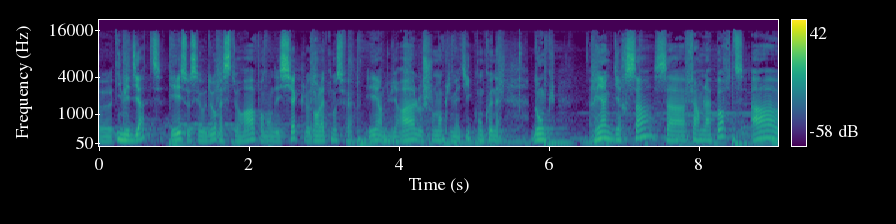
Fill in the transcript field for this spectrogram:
euh, immédiate et ce CO2 restera pendant des siècles dans l'atmosphère et induira le changement climatique qu'on connaît. Donc rien que dire ça, ça ferme la porte à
